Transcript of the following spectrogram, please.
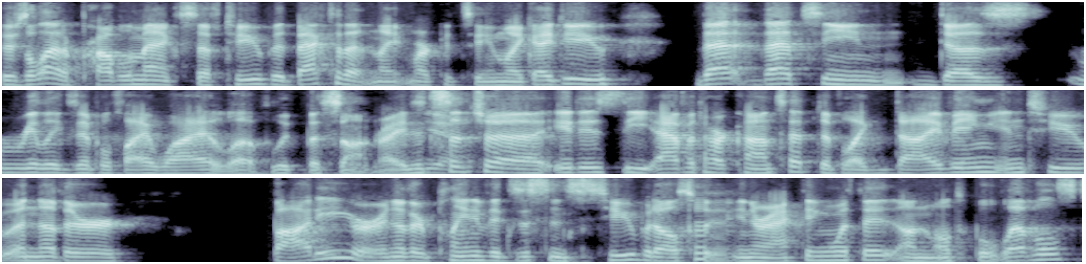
there's a lot of problematic stuff too. But back to that night market scene, like I do that that scene does really exemplify why I love Luc Besson. Right? It's Yeah. such a it is the Avatar concept of like diving into another body or another plane of existence too, but also interacting with it on multiple levels.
